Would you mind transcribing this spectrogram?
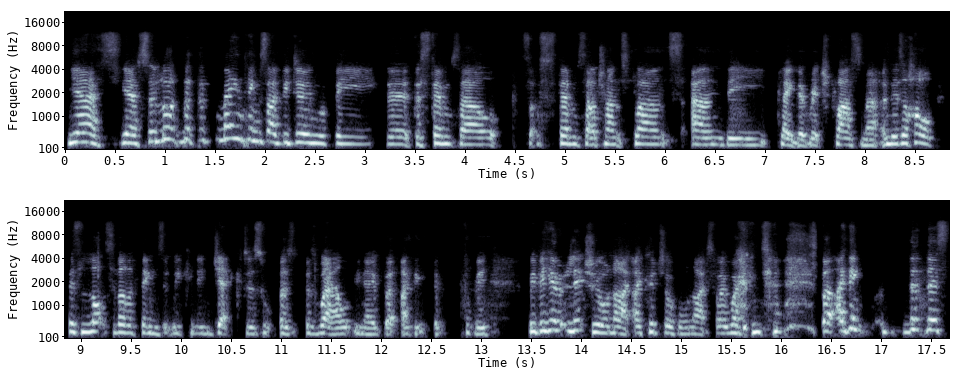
Yes, yes. So look, the, the main things I'd be doing would be the, the stem cell sort of stem cell transplants and the platelet rich plasma. And there's a whole there's lots of other things that we can inject as as, as well you know but i think probably we'd be here literally all night. I could talk all night so i won't. But i think that there's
